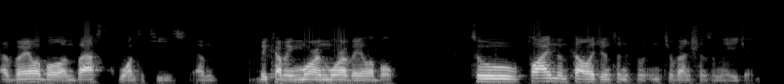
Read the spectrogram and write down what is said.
available in vast quantities and becoming more and more available to find intelligent interventions in aging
